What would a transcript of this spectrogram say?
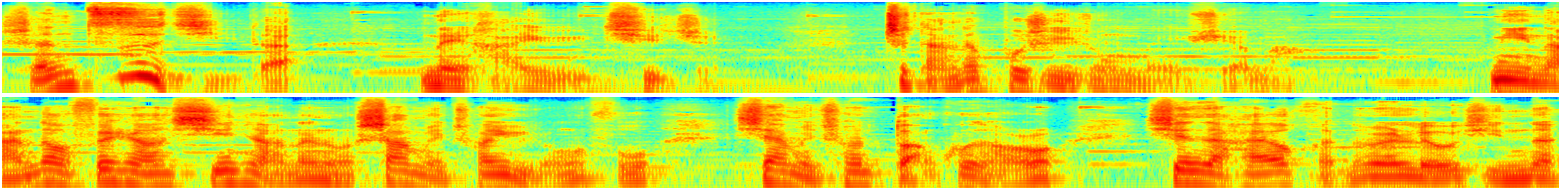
身自己的内涵与气质。这难道不是一种美学吗？你难道非常欣赏那种上面穿羽绒服，下面穿短裤头，现在还有很多人流行的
